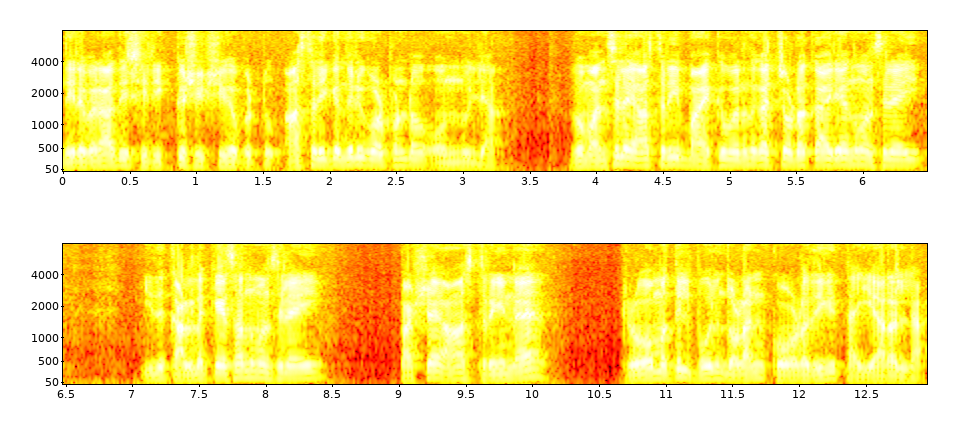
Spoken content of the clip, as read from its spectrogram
നിരപരാധി ശരിക്കും ശിക്ഷിക്കപ്പെട്ടു. ആ സ്ത്രീക്ക് എന്തെങ്കിലും കുഴപ്പമുണ്ടോ? ഒന്നുമില്ല. ഇപ്പോൾ മനസ്സിലായി ആ സ്ത്രീ മയക്കുമരുന്ന് കച്ചവടക്കാരിയാന്ന് മനസ്സിലായി. ഇത് കള്ളക്കേസാന്ന് മനസ്സിലായി. പക്ഷേ ആ സ്ത്രീനെ രോമത്തിൽ പോലും തൊടാൻ കോടതി തയ്യാറല്ല.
